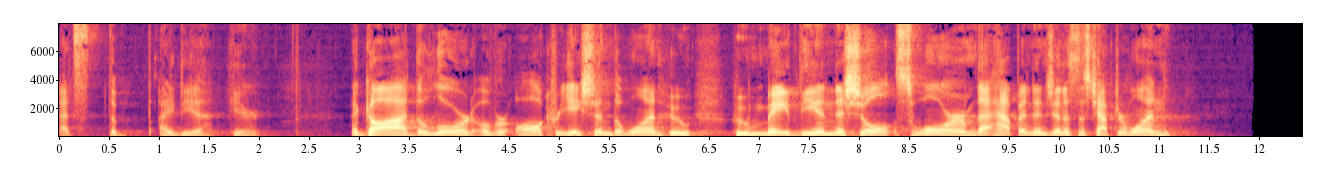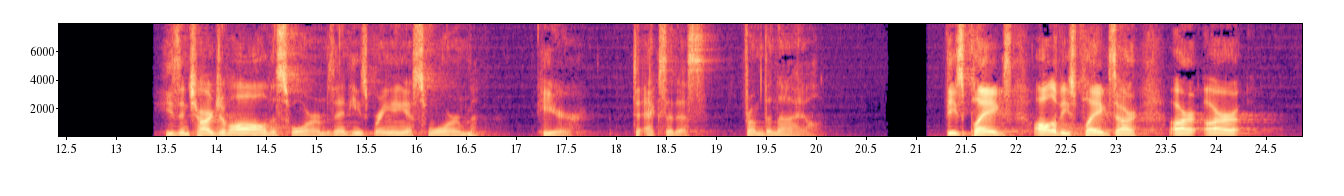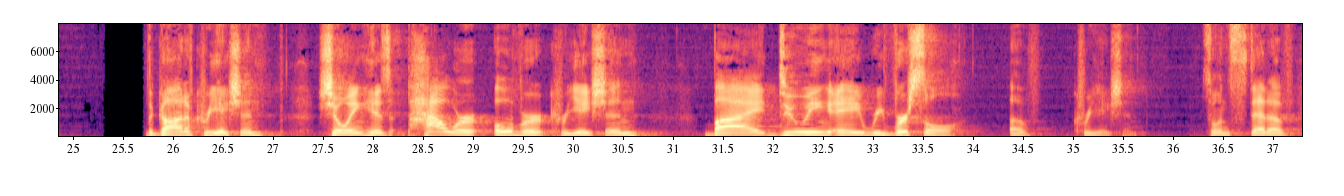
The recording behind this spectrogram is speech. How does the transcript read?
That's the idea here. That God, the Lord over all creation, the one who, who made the initial swarm that happened in Genesis chapter 1, He's in charge of all the swarms, and he's bringing a swarm here to Exodus from the Nile. These plagues, all of these plagues are, are, are the God of creation, showing his power over creation by doing a reversal of creation. So instead of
